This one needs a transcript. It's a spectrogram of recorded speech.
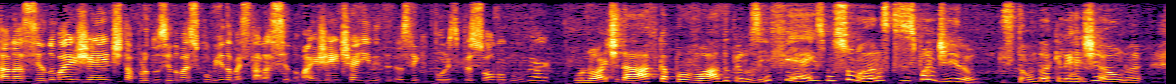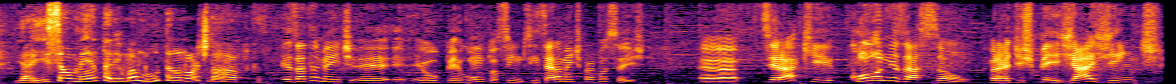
tá nascendo mais gente, tá produzindo mais comida, mas tá nascendo mais gente ainda, entendeu? Você tem que pôr esse pessoal em algum lugar. O norte da África povoado pelos infiéis muçulmanos que se expandiram, que estão daquela região, né? E aí se aumenta ali uma luta no norte da África. Exatamente. Eu pergunto, assim, sinceramente pra vocês. é, será que colonização pra despejar gente,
